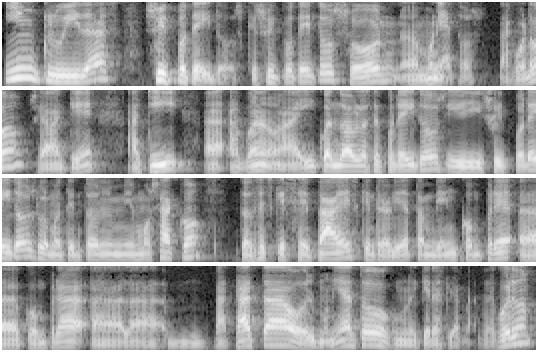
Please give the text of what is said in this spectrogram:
incluidas sweet potatoes, que sweet potatoes son son eh, moniatos, ¿de acuerdo? O sea que aquí, bueno, ahí cuando hablas de potatoes y sweet potatoes lo meten todo en el mismo saco, entonces que sepáis que en realidad también compre, eh, compra la patata o el moniato o como le quieras llamar, ¿de acuerdo?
